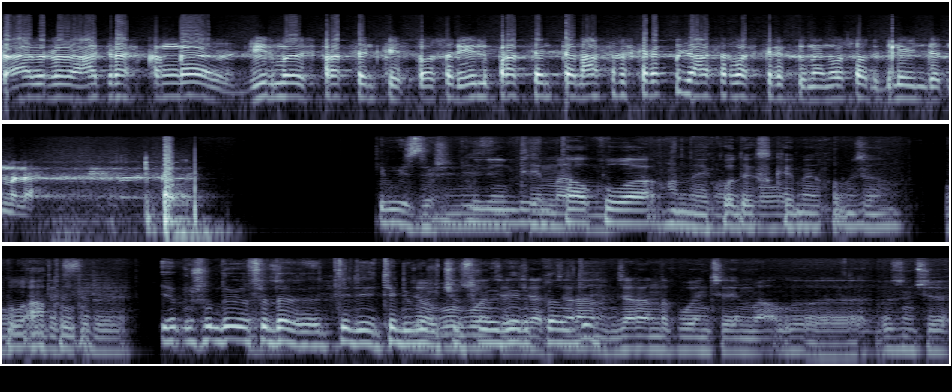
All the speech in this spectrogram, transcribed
дагы бир ажырашканга 25% кести. Ошо 50%тен асырыш керекпи же асырбаш керекпи? Мен ошону билейин дедим эле. кимиңиздер биздин тема- талкууга кандай кодекске эме кылмыш бул эми ошондой болсо дагы теле- бул суроо боюнча берип калды жаран- жарандык боюнча эми ал өзүнчө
